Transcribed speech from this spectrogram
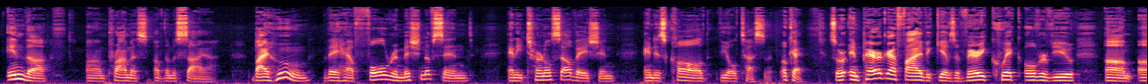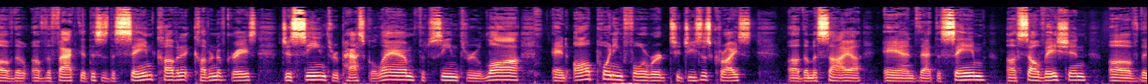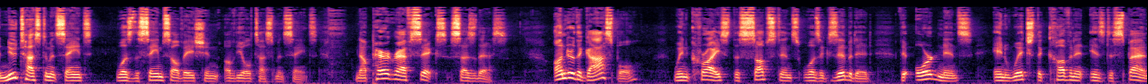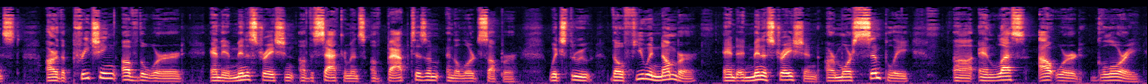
in the um, promise of the Messiah by whom they have full remission of sin and eternal salvation and is called the Old Testament. Okay, so in paragraph five, it gives a very quick overview um, of the of the fact that this is the same covenant, covenant of grace, just seen through Paschal Lamb, seen through law, and all pointing forward to Jesus Christ, uh, the Messiah, and that the same uh, salvation of the New Testament saints was the same salvation of the Old Testament saints. Now, paragraph six says this. Under the gospel, when Christ, the substance, was exhibited, the ordinance in which the covenant is dispensed are the preaching of the word and the administration of the sacraments of baptism and the Lord's Supper, which through though few in number and administration are more simply uh, and less outward glory,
